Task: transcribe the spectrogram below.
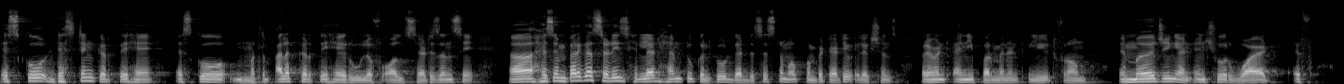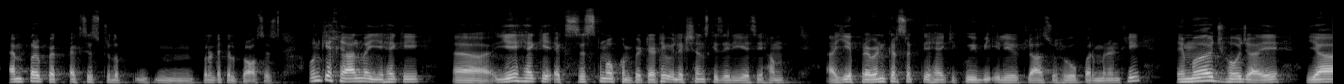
اس کو ڈسٹنگ کرتے ہیں، اس کو مطلب الگ کرتے ہیں رول آف آل سٹیزن سے his empirical studies led him to conclude that the system of competitive elections prevent any permanent elite from emerging and ensure wide if imperfect access to the political process ان کے خیال میں یہ ہے کہ یہ ہے کہ ایک سسٹم آف کمپیٹیٹیو الیکشنز کے ذریعے سے ہم یہ پریونٹ کر سکتے ہیں کہ کوئی بھی ایلیٹ کلاس جو ہے وہ پرماننٹلی ایمرج ہو جائے یا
